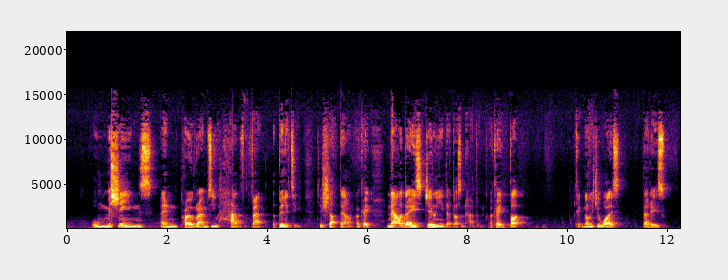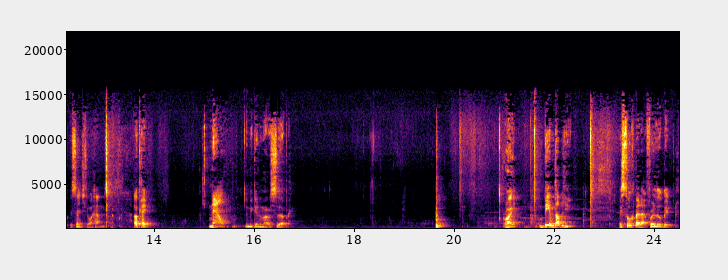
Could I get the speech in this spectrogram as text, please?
or machines and programs, you have that ability to shut down. Okay, nowadays generally that doesn't happen. Okay, but technology-wise, that is essentially what happens. Okay, now let me get another survey. Right, BMW. Let's talk about that for a little bit.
